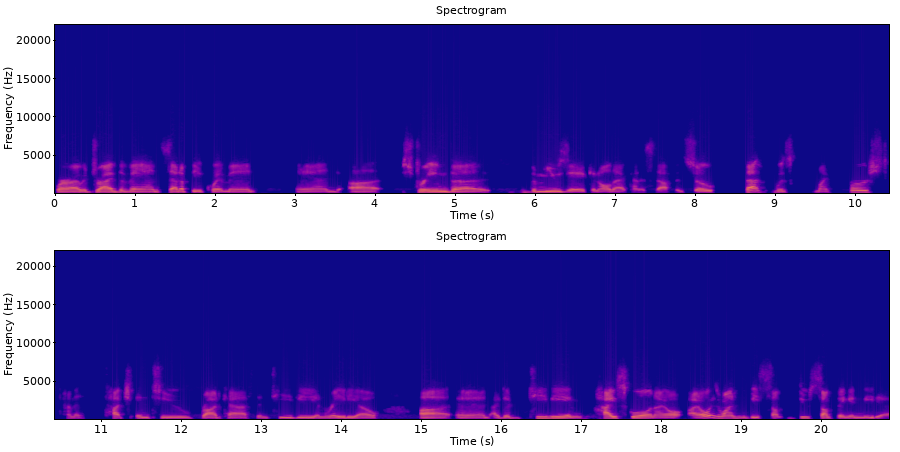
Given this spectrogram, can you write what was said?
where I would drive the van, set up the equipment, and uh, stream the the music and all that kind of stuff. And so that was my first kind of touch into broadcast and TV and radio. Uh, and I did TV in high school, and I I always wanted to be some do something in media,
